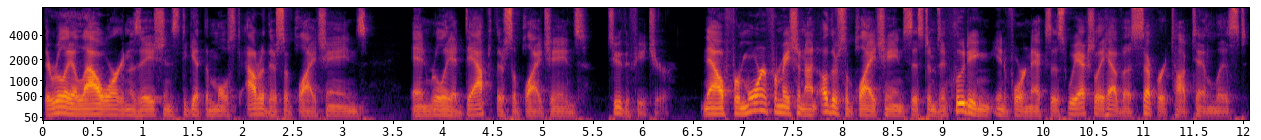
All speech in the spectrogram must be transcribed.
that really allow organizations to get the most out of their supply chains and really adapt their supply chains to the future. Now, for more information on other supply chain systems, including Infor Nexus, we actually have a separate top 10 list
